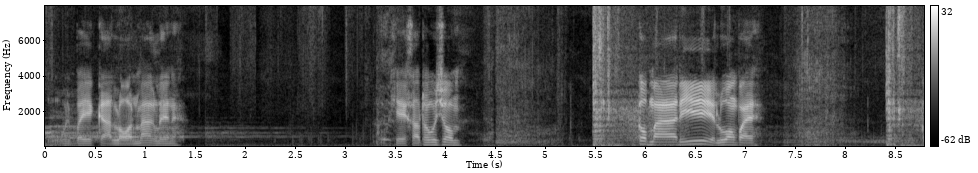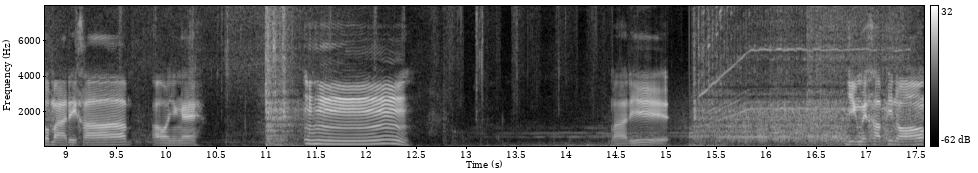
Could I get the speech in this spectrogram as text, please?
โอ้ยบรรยากาศร้อนมากเลยนะ โอเคครับท่านผู้ชม ก็มาดิล่วงไป ก็มาดิครับ เอายังไง อือหือมาดิ ยิงไหมครับพี่น้อง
